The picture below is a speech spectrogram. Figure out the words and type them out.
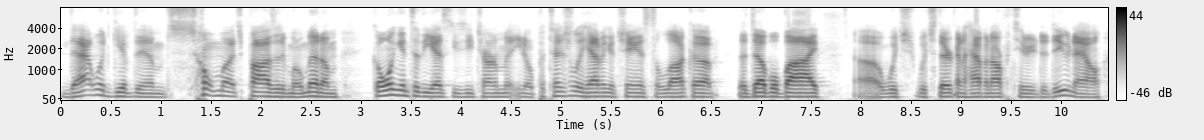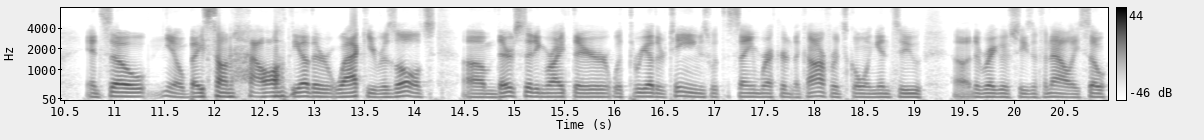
that would give them so much positive momentum going into the SEC tournament, you know, potentially having a chance to lock up the double bye, uh, which which they're going to have an opportunity to do now. And so, you know, based on how all the other wacky results, um, they're sitting right there with three other teams with the same record in the conference going into uh, the regular season finale. So,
